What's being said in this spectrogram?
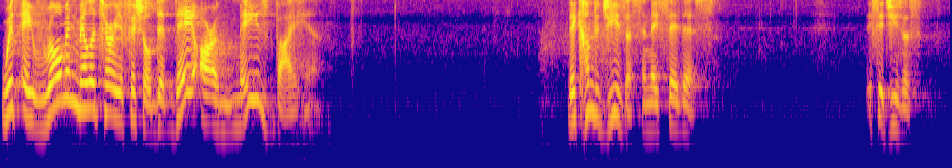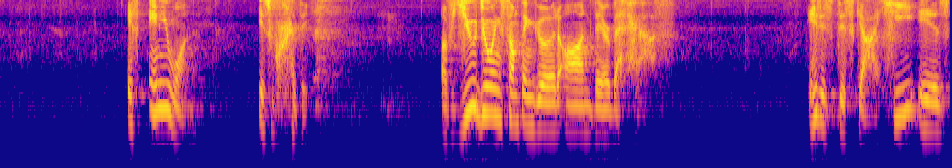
with a Roman military official that they are amazed by him. They come to Jesus and they say this They say, Jesus, if anyone is worthy of you doing something good on their behalf, it is this guy. He is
